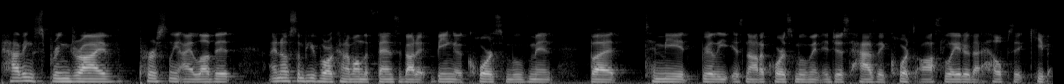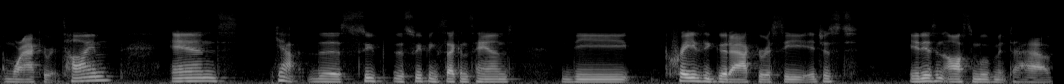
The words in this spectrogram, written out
Having spring drive, personally, I love it. I know some people are kind of on the fence about it being a quartz movement, but to me, it really is not a quartz movement. It just has a quartz oscillator that helps it keep more accurate time. And yeah, the, sweep, the sweeping seconds hand, the crazy good accuracy, it just, it is an awesome movement to have.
